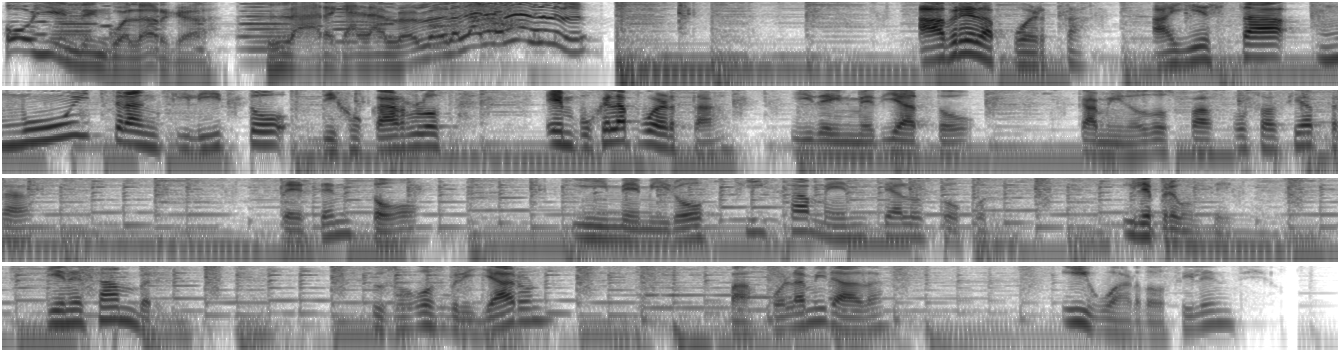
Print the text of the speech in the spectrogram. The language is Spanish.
Hoy en Lengua Larga. Larga la, la, la, la, la, la. Abre la puerta. Ahí está, muy tranquilito, dijo Carlos. Empujé la puerta y de inmediato caminó dos pasos hacia atrás, se sentó y me miró fijamente a los ojos y le pregunté, ¿tienes hambre? Sus ojos brillaron, bajó la mirada y guardó silencio.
